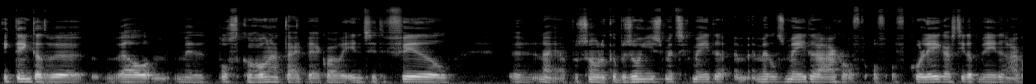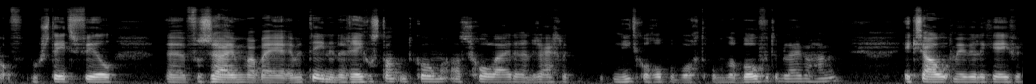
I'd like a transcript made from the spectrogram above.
Ik denk dat we wel met het post-corona-tijdperk waar we in zitten, veel eh, nou ja, persoonlijke bezonjes met, zich eh, met ons meedragen, of, of, of collega's die dat meedragen, of nog steeds veel eh, verzuim, waarbij je meteen in de regelstand moet komen als schoolleider en dus eigenlijk niet geholpen wordt om erboven te blijven hangen. Ik zou mee willen geven,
